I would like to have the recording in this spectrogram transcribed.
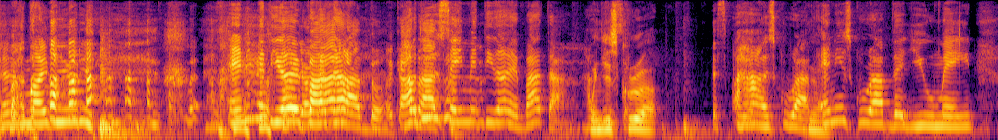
de pata. My beauty. any metida de Yo cada pata. rato, a how do you say metida de pata? How when do you say- screw up. Ah, screw up. Yeah. Any screw up that you made f-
